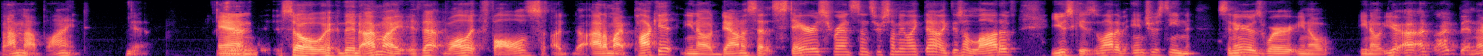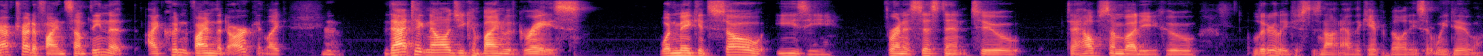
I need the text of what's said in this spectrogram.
But I'm not blind. Yeah. And so then I might, if that wallet falls uh, out of my pocket, you know, down a set of stairs, for instance, or something like that. Like there's a lot of use cases, a lot of interesting scenarios where you know, you know, you're, I've, I've been there. I've tried to find something that I couldn't find in the dark, and like yeah. That technology combined with grace would make it so easy for an assistant to to help somebody who literally just does not have the capabilities that we do.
